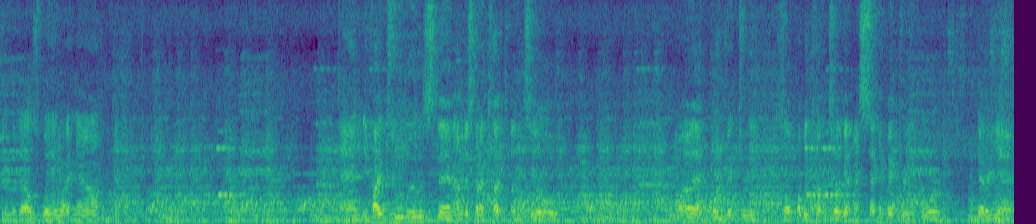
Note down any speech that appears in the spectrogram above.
Dingodile's winning right now. And if I do lose, then I'm just gonna cut until. No, I only had one victory, so I'll probably cut until I get my second victory, or better yet,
